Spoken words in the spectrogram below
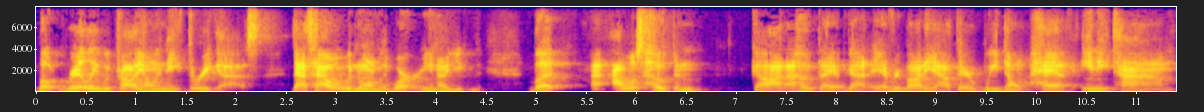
But really, we probably only need three guys. That's how it would normally work. You know, you, but I, I was hoping, God, I hope they have got everybody out there. We don't have any time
